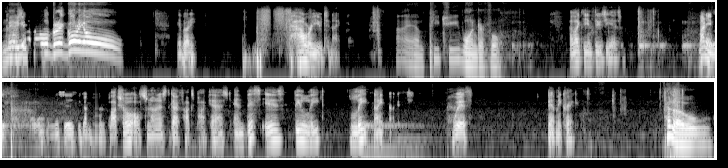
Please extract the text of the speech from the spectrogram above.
Mariano Gregorio. Hey, buddy. How are you tonight? I am peachy wonderful. I like the enthusiasm. My name is and this is the Gunpowder Plot Show, also known as the Guy Fawkes Podcast, and this is the late, late night nuggets with Bentley Craig. Hello.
